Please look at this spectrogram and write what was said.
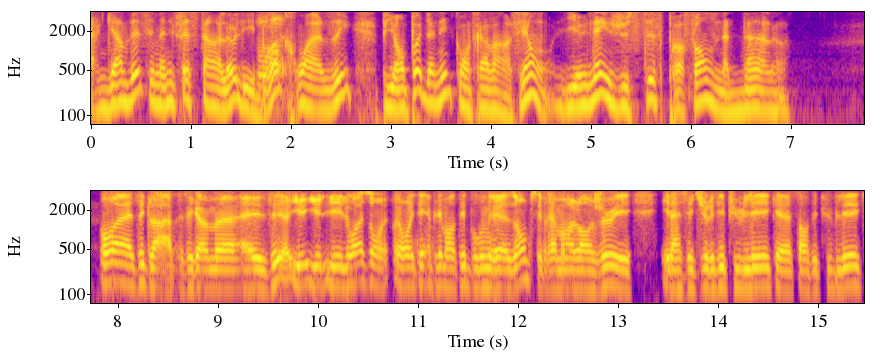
regardaient ces manifestants-là, les bras Ouais. croisés, puis ils n'ont pas donné de contravention. Il y a une injustice profonde là-dedans, là. Ouais, c'est clair. C'est comme euh, les lois ont, été implémentées pour une raison, puis c'est vraiment l'enjeu et, la sécurité publique, euh, santé publique.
